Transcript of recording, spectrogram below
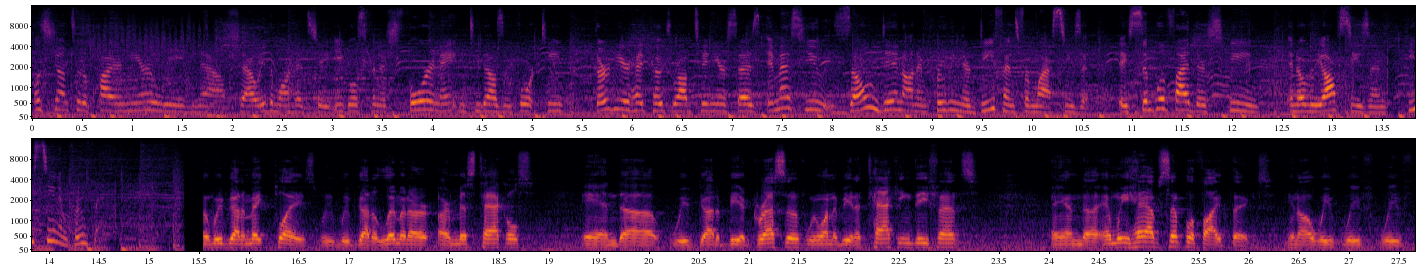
Let's jump to the Pioneer League now, shall we? The Morehead State Eagles finished 4 and 8 in 2014. Third year head coach Rob Tenyer says MSU zoned in on improving their defense from last season. They simplified their scheme, and over the offseason, he's seen improvement. We've got to make plays. We, have got to limit our, our missed tackles, and uh, we've got to be aggressive. We want to be an attacking defense, and uh, and we have simplified things. You know, we, we've we've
